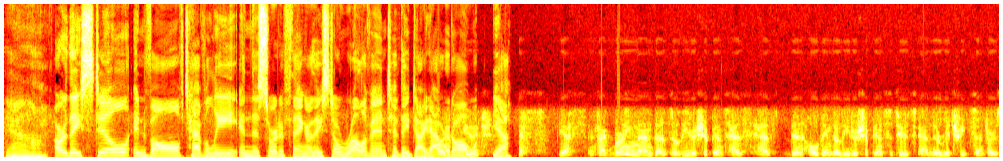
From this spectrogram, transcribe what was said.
Yeah. Are they still involved heavily in this sort of thing? Are they still relevant? Have they died out oh, at all? Huge. Yeah. Yes. Yes. In fact, Burning Man does their leadership and has has been holding their leadership institutes and their retreat centers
